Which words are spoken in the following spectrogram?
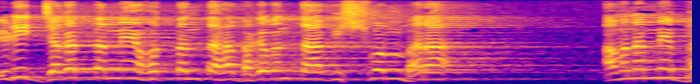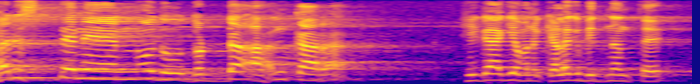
ಇಡೀ ಜಗತ್ತನ್ನೇ ಹೊತ್ತಂತಹ ಭಗವಂತ ವಿಶ್ವಂಭರ, ಅವನನ್ನೇ ಭರಿಸ್ತೇನೆ ಅನ್ನೋದು ದೊಡ್ಡ ಅಹಂಕಾರ. ಹೀಗಾಗಿ ಅವನು ಕೆಳಗೆ ಬಿದ್ದಂತೆ.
